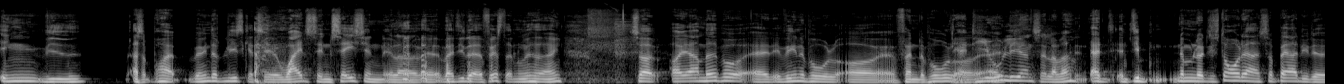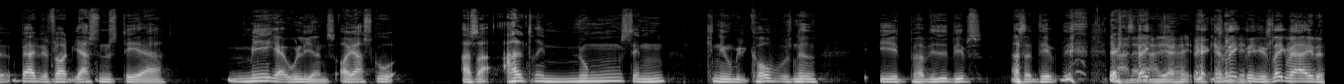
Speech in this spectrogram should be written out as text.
ingen hvide. Altså prøv at, hvad mindre du lige skal til White Sensation, eller øh, hvad de der fester nu hedder, ikke? Så, og jeg er med på, at Evenepoel og øh, Van der Poel... Ja, de er ulians, eller hvad? at, at de, når, når de står der, så bærer de, det, bærer de det flot. Jeg synes, det er mega ulians, og jeg skulle altså aldrig nogensinde knive mit korpus ned i et par hvide bips. Altså, det, det jeg, kan Nej, slet ikke, nej, jeg- jeg jeg, kan kan slet, ikke ikke- det kan slet ikke være i det.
